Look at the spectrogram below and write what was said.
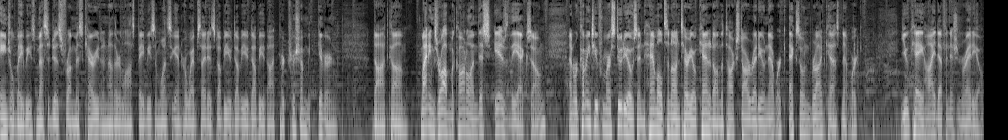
Angel Babies, Messages from Miscarried and Other Lost Babies. And once again, her website is www.patriciamcgivern.com. My name's Rob McConnell, and this is the X Zone. And we're coming to you from our studios in Hamilton, Ontario, Canada, on the Talkstar Radio Network, X Zone Broadcast Network, UK High Definition Radio,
